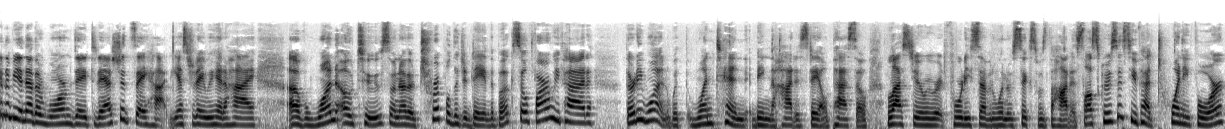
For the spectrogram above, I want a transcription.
going to be another warm day today. I should say hot. Yesterday we had a high of 102, so another triple digit day in the book. So far we've had 31 with 110 being the hottest day El Paso. Last year we were at 47, 106 was the hottest. Las Cruces you've had 24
